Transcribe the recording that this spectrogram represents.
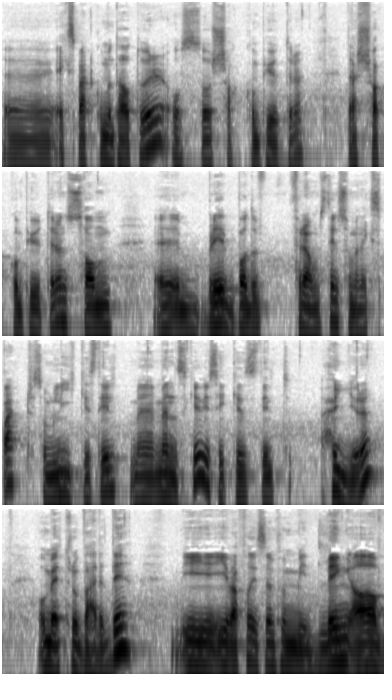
eh, ekspertkommentatorer også sjakkcomputere. Det er sjakkcomputeren som eh, blir både framstilt som en ekspert, som likestilt med mennesker, hvis ikke stilt høyere og mer troverdig i, i hvert fall i sin formidling av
